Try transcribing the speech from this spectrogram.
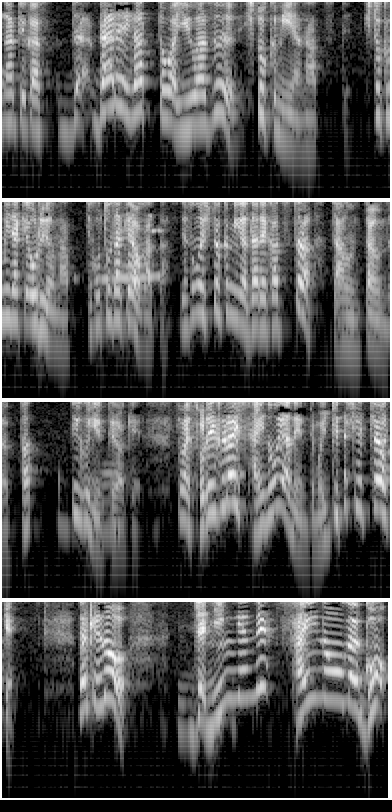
なんていうか、だ、誰がとは言わず、一組やな、っつって。一組だけおるよな、ってことだけは分かった。で、その一組が誰かっつったら、ダウンタウンだったっていうふうに言ってるわけ。つまり、それぐらい才能やねんってもういきなり言っちゃうわけ。だけど、じゃあ人間ね、才能が5、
